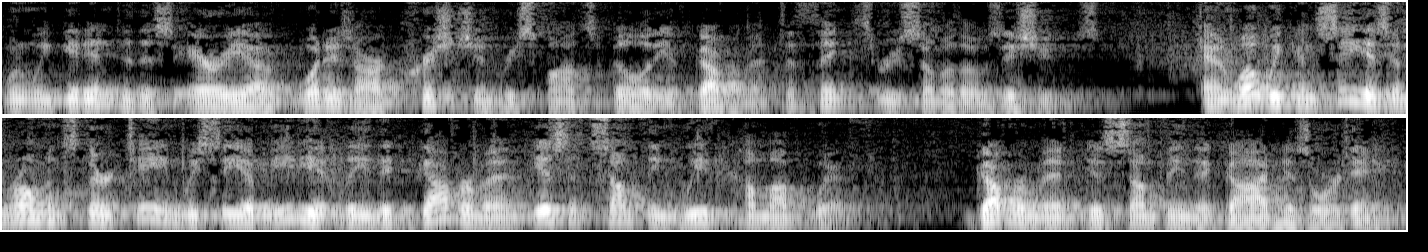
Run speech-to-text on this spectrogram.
when we get into this area of what is our Christian responsibility of government to think through some of those issues. And what we can see is in Romans 13, we see immediately that government isn't something we've come up with. Government is something that God has ordained.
